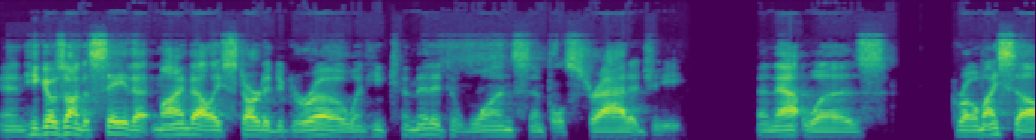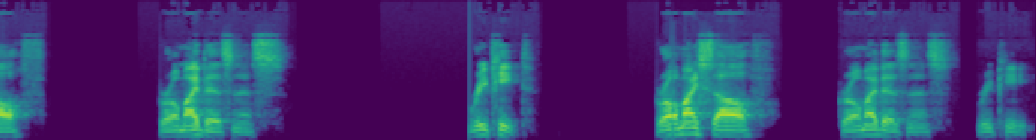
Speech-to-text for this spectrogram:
And he goes on to say that Mindvalley started to grow when he committed to one simple strategy, and that was grow myself, grow my business, repeat. Grow myself, grow my business, repeat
